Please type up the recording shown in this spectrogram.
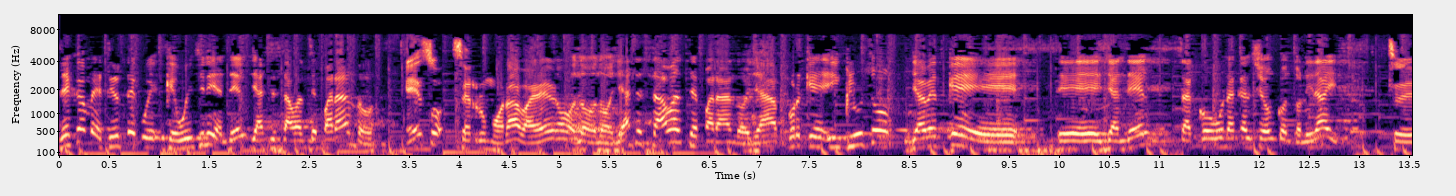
déjame decirte que- que Wisin y Yandel ya se estaban separando. Eso se rumoraba, ¿eh? No, no, no, ya se estaban separando, ya, porque incluso ya ves que eh, Yandel sacó una canción con Tony Dice. Sí.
